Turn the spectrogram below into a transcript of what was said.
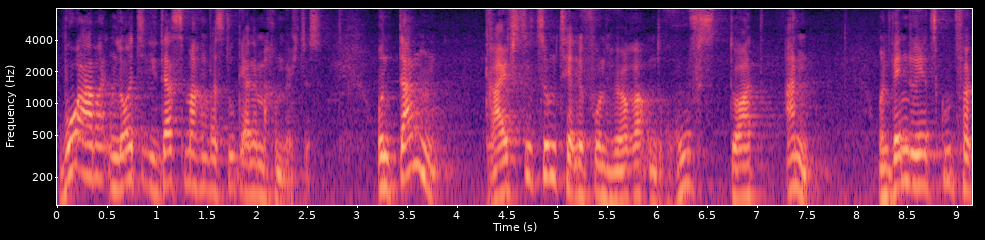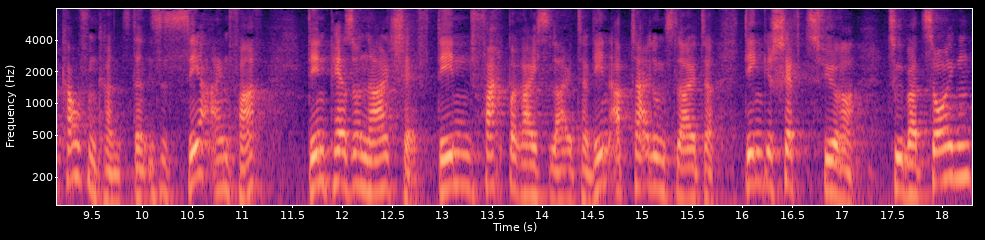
wo arbeiten Leute, die das machen, was du gerne machen möchtest? Und dann greifst du zum Telefonhörer und rufst dort an. Und wenn du jetzt gut verkaufen kannst, dann ist es sehr einfach, den Personalchef, den Fachbereichsleiter, den Abteilungsleiter, den Geschäftsführer zu überzeugen,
